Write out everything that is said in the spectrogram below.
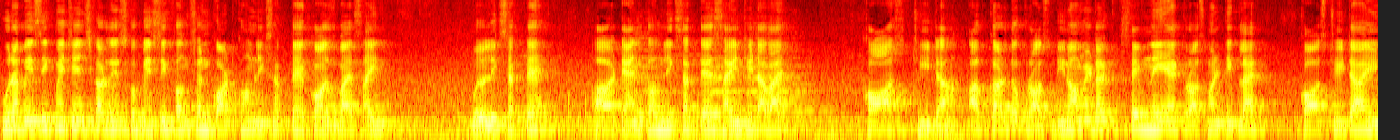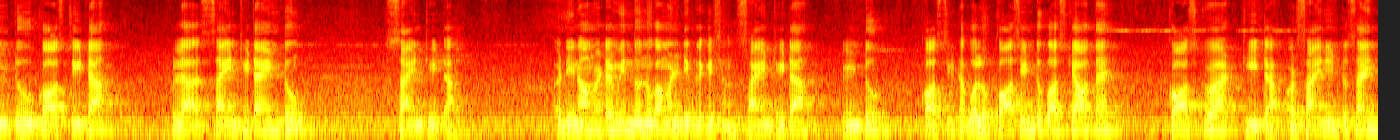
पूरा बेसिक में चेंज कर दो इसको। बेसिक फ़ंक्शन कॉट को हम लिख सकते हैं कॉस बाय साइन बोलो, लिख सकते हैं। और टेन को हम लिख सकते हैं sin theta by cos theta अब कर दो क्रॉस डिनोमीटर सेम नहीं है cross multiply cos theta into cos theta plus sin theta into sin theta और डिनोमीटर में इन दोनों का multiplication sin theta into cos theta बोलो कॉस इंटू कॉस क्या होता है? कॉस स्क्वायर थीटा और sin into sin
